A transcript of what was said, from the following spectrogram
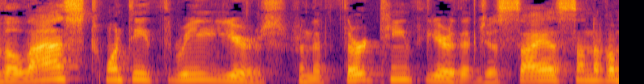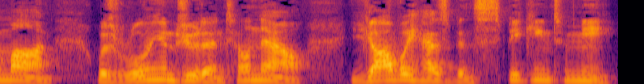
the last 23 years, from the 13th year that Josiah, son of Amon, was ruling in Judah until now, Yahweh has been speaking to me.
